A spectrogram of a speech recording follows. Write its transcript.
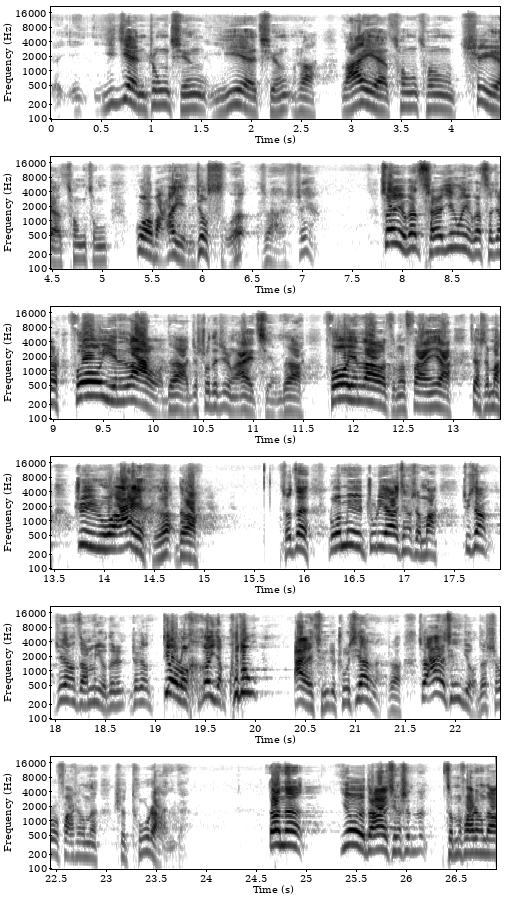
一一见钟情一夜情是吧？来也匆匆，去也匆匆，过把瘾就死是吧？是这样。所以有个词儿，英文有个词叫 “fall in love”，对吧？就说的这种爱情，对吧？“fall in love” 怎么翻译啊？叫什么？坠入爱河，对吧？说在罗密欧与朱丽叶爱情什么？就像就像咱们有的人就像掉了河一样，扑通，爱情就出现了，是吧？所以爱情有的时候发生呢是突然的，但呢又有的爱情是怎么发生的？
